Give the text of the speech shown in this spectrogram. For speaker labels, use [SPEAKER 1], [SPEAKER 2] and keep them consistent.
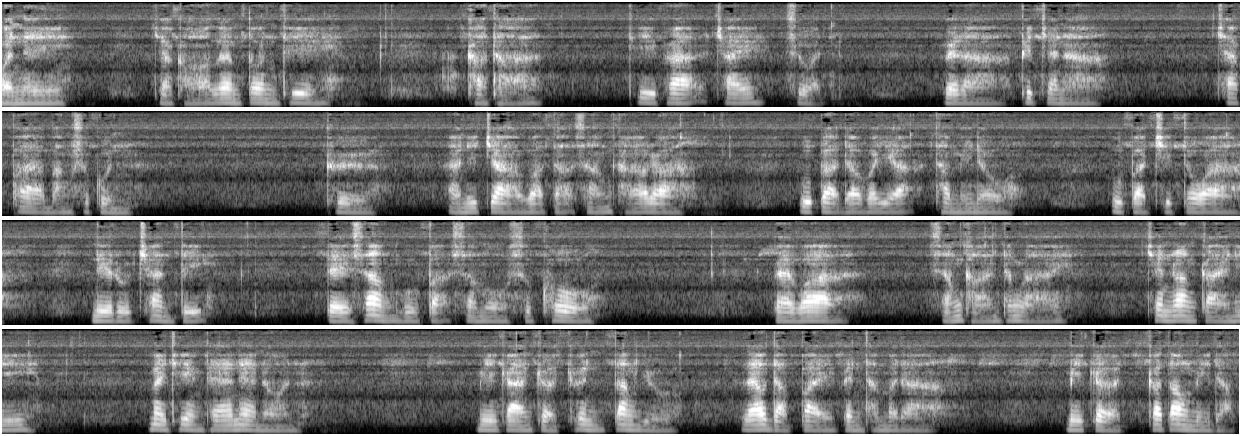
[SPEAKER 1] วันนี้จะขอเริ่มต้นที่คาถาที่พระใช้สวด เวลาพิจารณา ชักผ้าบางสกุล คืออนิจจาวตะสังขารา อุปดาวยะธรรมิโน อุปัชิตวา นิรุชันติ เตสังบุปะสโมสุโค แปลว่า สังขารทั้งหลาย เช่นร่างกายนี้ ไม่เที่ยงแท้แน่นอน มีการเกิดขึ้นตั้งอยู่ แล้วดับไปเป็นธรรมดา มีเกิดก็ต้องมีดับ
